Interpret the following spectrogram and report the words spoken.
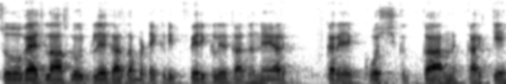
ਸੋ ਵੈਸੇ ਲਾਸਟ ਲੋਕ ਕਲੀਅਰ ਕਰਦਾ ਬਟ ਇੱਕ ਵਾਰੀ ਫਿਰ ਕਲੀਅਰ ਕਰ ਦਿੰਦੇ ਆ ਯਾਰ, ਘਰੇ ਕੁਛ ਕਾਰਨ ਕਰਕੇ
